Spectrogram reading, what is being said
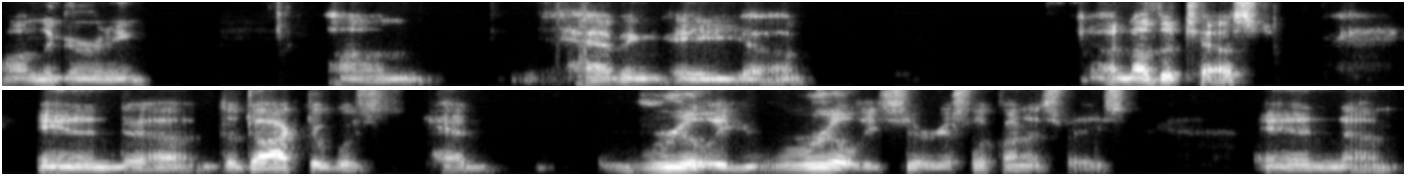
on the gurney, um, having a uh, another test, and uh, the doctor was had really, really serious look on his face, and um,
